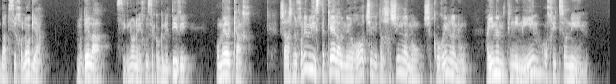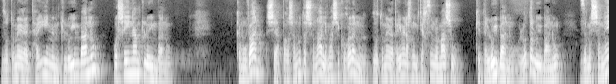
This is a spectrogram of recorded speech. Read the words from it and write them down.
בפסיכולוגיה, מודל הסגנון הייחוס הקוגנטיבי, אומר כך, שאנחנו יכולים להסתכל על מאורעות שמתרחשים לנו, שקורים לנו, האם הם פנימיים או חיצוניים. זאת אומרת, האם הם תלויים בנו או שאינם תלויים בנו. כמובן שהפרשנות השונה למה שקורה לנו, זאת אומרת, האם אנחנו מתייחסים למשהו כתלוי בנו או לא תלוי בנו, זה משנה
